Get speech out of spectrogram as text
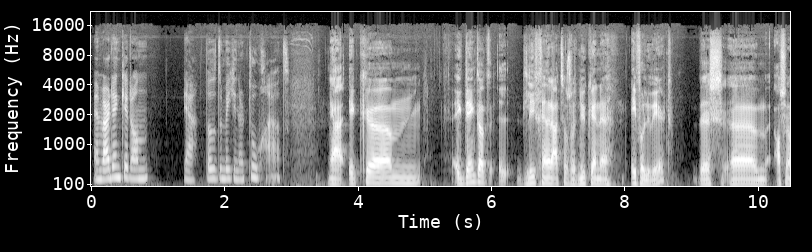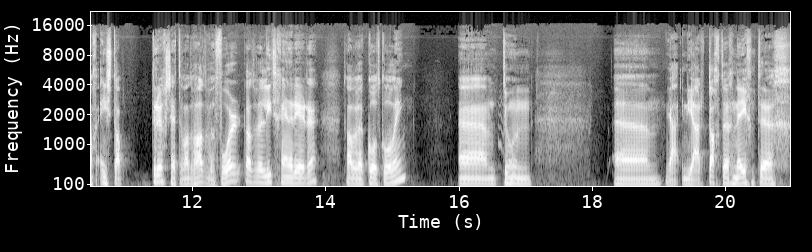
En waar denk je dan ja, dat het een beetje naartoe gaat? Ja, ik, um, ik denk dat de lead generatie zoals we het nu kennen evolueert. Dus um, als we nog één stap terugzetten, want wat hadden we voor dat we leads genereerden? Toen hadden we cold calling. Um, toen, um, ja, in de jaren 80, 90,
